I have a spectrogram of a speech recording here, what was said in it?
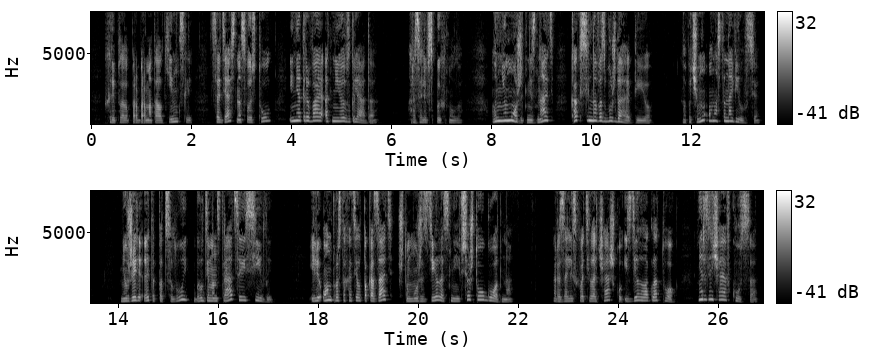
— хрипло пробормотал Кингсли, садясь на свой стул и не отрывая от нее взгляда. Розали вспыхнула. Он не может не знать, как сильно возбуждает ее. Но почему он остановился? Неужели этот поцелуй был демонстрацией силы? Или он просто хотел показать, что может сделать с ней все, что угодно? Розали схватила чашку и сделала глоток, не различая вкуса —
